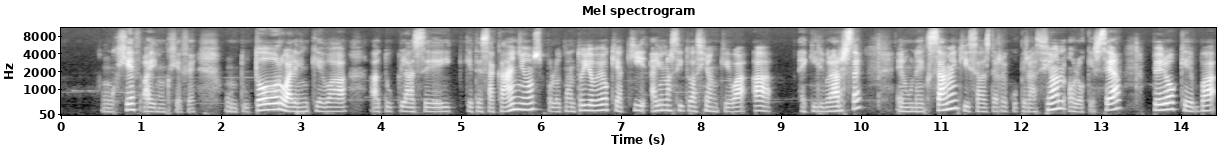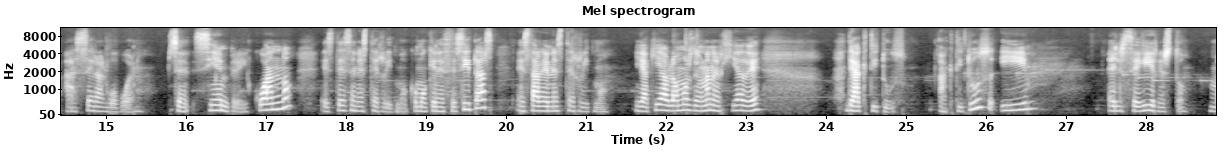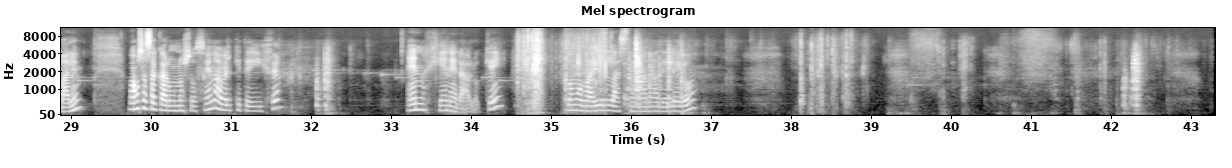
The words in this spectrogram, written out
un jefe, hay un jefe, un tutor o alguien que va a tu clase y que te saca años. Por lo tanto, yo veo que aquí hay una situación que va a equilibrarse en un examen, quizás de recuperación o lo que sea, pero que va a ser algo bueno. Siempre y cuando estés en este ritmo, como que necesitas estar en este ritmo. Y aquí hablamos de una energía de de actitud. Actitud y el seguir esto, ¿vale? Vamos a sacar un oso zen a ver qué te dice en general, ¿ok? ¿Cómo va a ir la semana de Leo?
